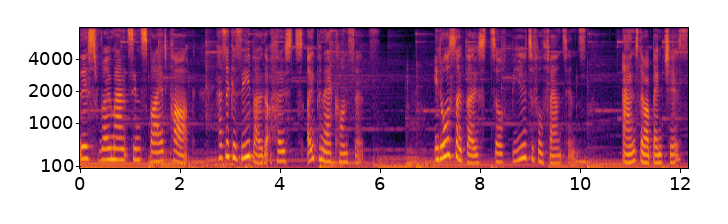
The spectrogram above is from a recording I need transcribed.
This romance inspired park has a gazebo that hosts open air concerts. It also boasts of beautiful fountains, and there are benches,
